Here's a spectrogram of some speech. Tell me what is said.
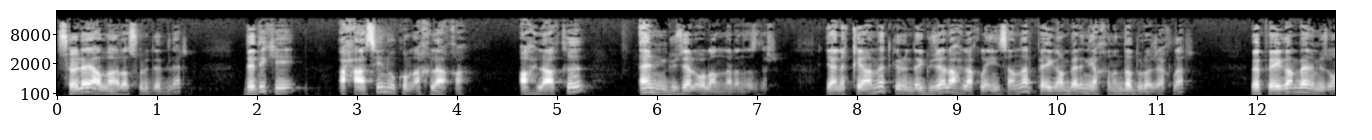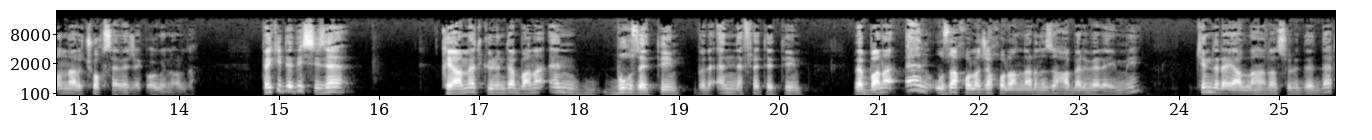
Söyle ya Allah Resulü dediler. Dedi ki ahasinukum ahlaka. Ahlakı en güzel olanlarınızdır. Yani kıyamet gününde güzel ahlaklı insanlar peygamberin yakınında duracaklar ve peygamberimiz onları çok sevecek o gün orada. Peki dedi size kıyamet gününde bana en buğz ettiğim, böyle en nefret ettiğim ve bana en uzak olacak olanlarınızı haber vereyim mi? Kimdir ey Allah'ın Resulü dediler.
